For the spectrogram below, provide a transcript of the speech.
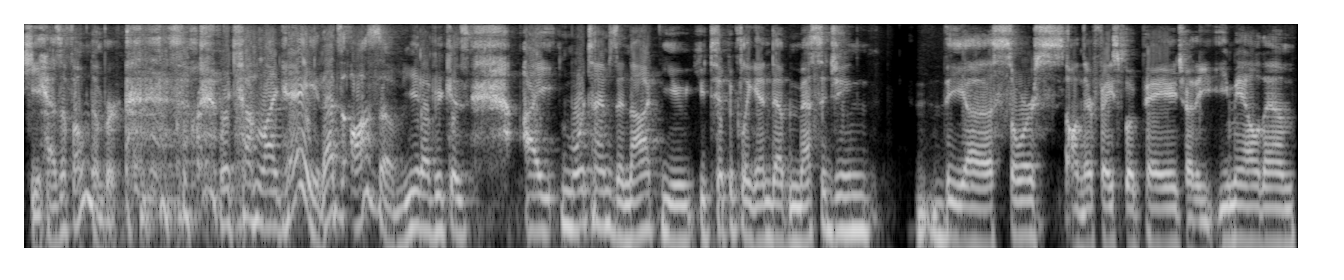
he has a phone number, which I'm like, hey, that's awesome, you know, because I more times than not, you you typically end up messaging the uh, source on their Facebook page or they email them.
